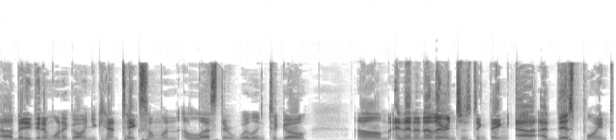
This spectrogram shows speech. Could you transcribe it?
uh, but he didn't want to go, and you can't take someone unless they're willing to go. Um, and then another interesting thing uh, at this point,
